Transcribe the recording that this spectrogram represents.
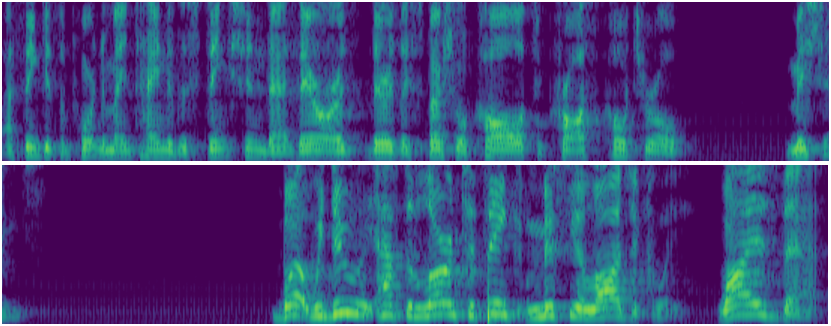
I think it's important to maintain the distinction that there are, there is a special call to cross-cultural missions. But we do have to learn to think missiologically. Why is that?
